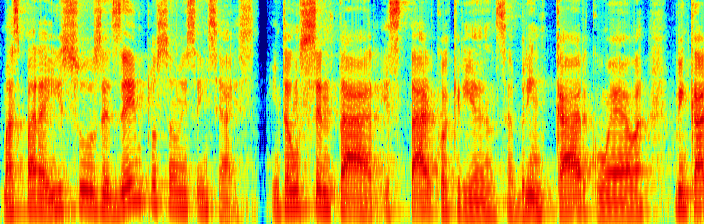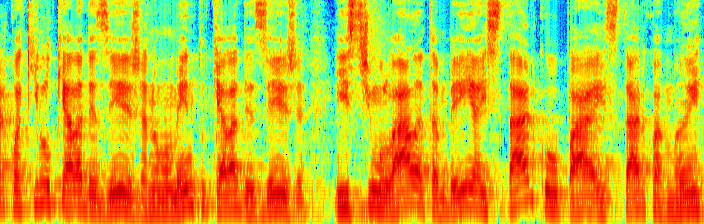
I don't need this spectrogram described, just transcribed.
mas para isso os exemplos são essenciais. Então, sentar, estar com a criança, brincar com ela, brincar com aquilo que ela deseja, no momento que ela deseja, e estimulá-la também a estar com o pai, estar com a mãe,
